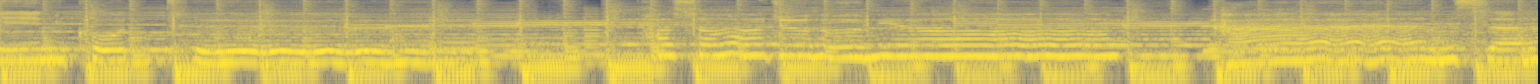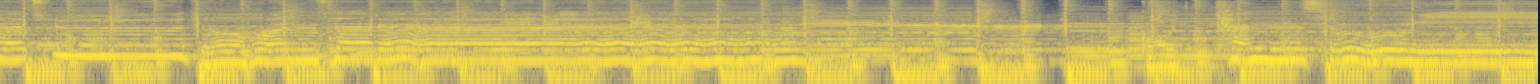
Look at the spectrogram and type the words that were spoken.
긴 코트 벗어주며 감싸주던 사람. 꽃 한 송이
